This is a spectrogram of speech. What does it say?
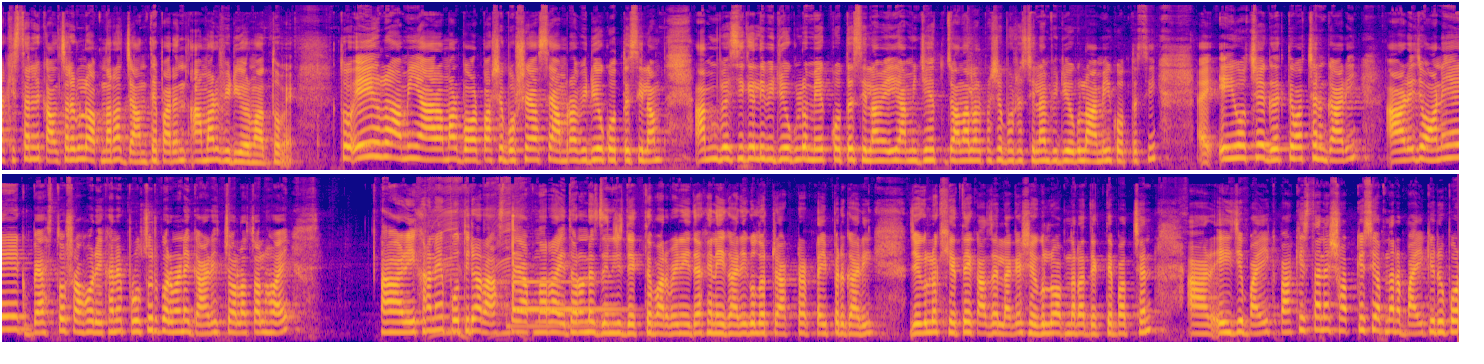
পাকিস্তানের কালচারগুলো আপনারা জানতে পারেন আমার ভিডিওর মাধ্যমে। তো এই হলো আমি আর আমার বর পাশে বসে আছে, আমরা ভিডিও করতেছিলাম। আমি বেসিক্যালি ভিডিওগুলো মেক করতেছিলাম, এই আমি যেহেতু জানালার পাশে বসেছিলাম ভিডিওগুলো আমিই করতেছি। এই হচ্ছে দেখতে পাচ্ছেন গাড়ি, আর এই যে অনেক ব্যস্ত শহর, এখানে প্রচুর পরিমাণে গাড়ির চলাচল হয়। আর এখানে প্রতিটা রাস্তায় আপনারা এই ধরনের জিনিস দেখতে পারবেন। এই দেখেন, এই গাড়িগুলো ট্রাক্টর টাইপের গাড়ি, যেগুলো খেতে কাজে লাগে, সেগুলো আপনারা দেখতে পাচ্ছেন। আর এই যে বাইক, পাকিস্তানের সব কিছুই আপনারা বাইকের উপর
